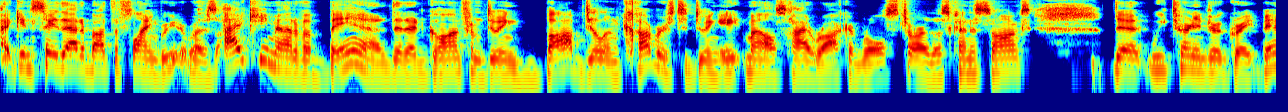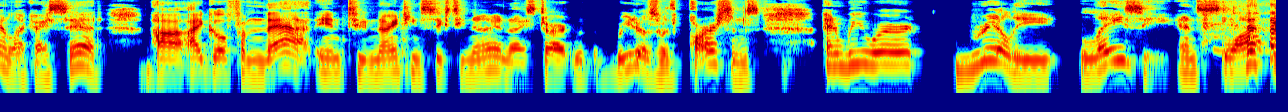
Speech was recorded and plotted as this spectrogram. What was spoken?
I can say that about the Flying Burrito Brothers. I came out of a band that had gone from doing Bob Dylan covers to doing Eight Miles High, Rock and Roll Star, those kind of songs that we turned into a great band. Like I said, uh, I go from that into 1969 and I start with the Burritos with Parsons and we were really lazy and sloppy.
